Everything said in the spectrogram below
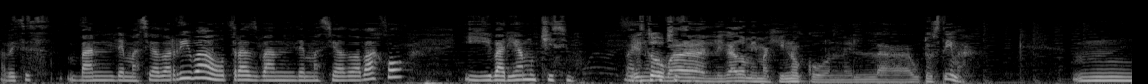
A veces van demasiado arriba, otras van demasiado abajo y varía muchísimo. varía Esto muchísimo. va ligado, me imagino, con el- la autoestima. Mm,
